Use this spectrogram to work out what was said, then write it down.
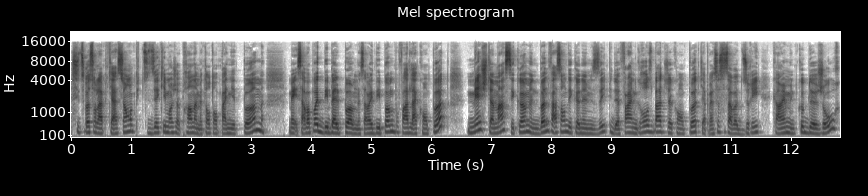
si tu vas sur l'application puis tu dis OK, moi je vais prendre mettons ton panier de pommes, mais ça va pas être des belles pommes, ça va être des pommes pour faire de la compote, mais justement, c'est comme une bonne façon d'économiser puis de faire une grosse batch de compote qui après ça, ça, va durer quand même une coupe de jours.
